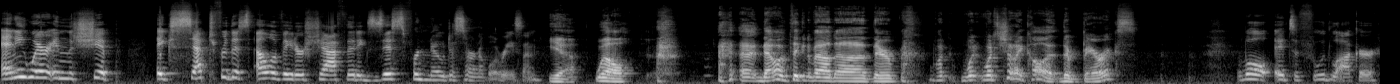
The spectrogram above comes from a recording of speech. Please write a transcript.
anywhere in the ship except for this elevator shaft that exists for no discernible reason. Yeah. Well, uh, now I'm thinking about uh, their what, what what should I call it? Their barracks. Well, it's a food locker.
